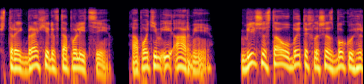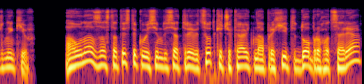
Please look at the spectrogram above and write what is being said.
штрейкбрехерів та поліції, а потім і армії. Більше ста убитих лише з боку гірників. А у нас за статистикою 73% чекають на прихід доброго царя,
